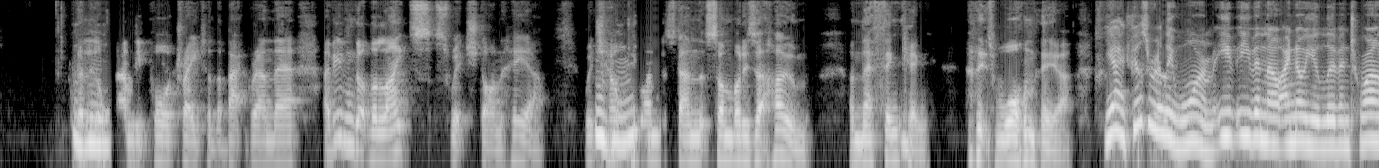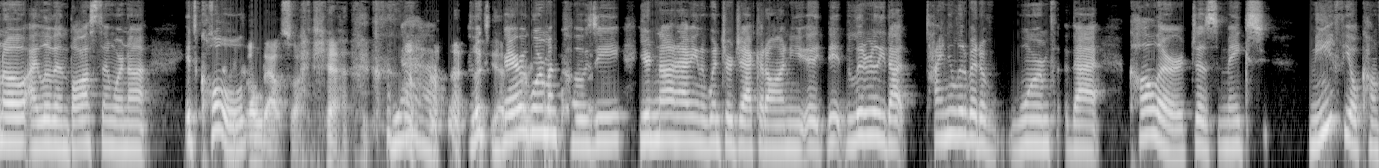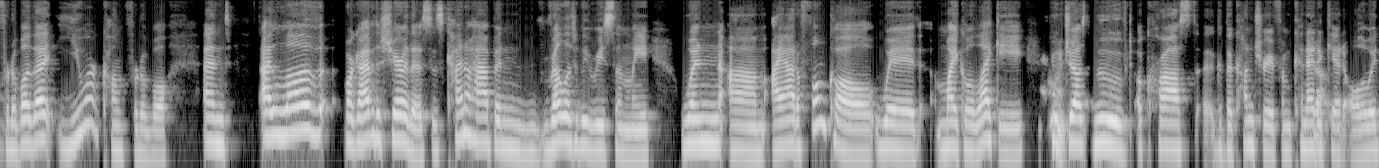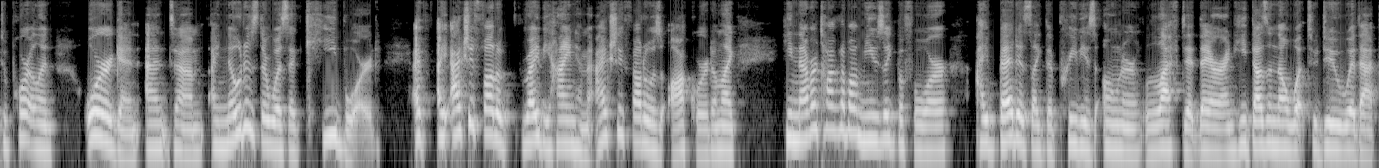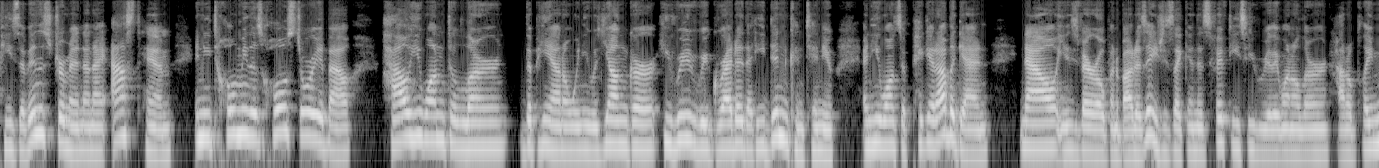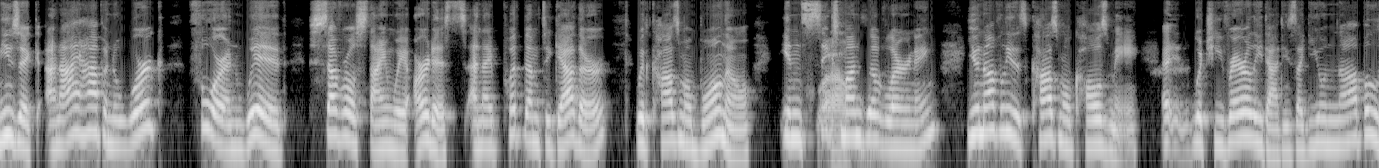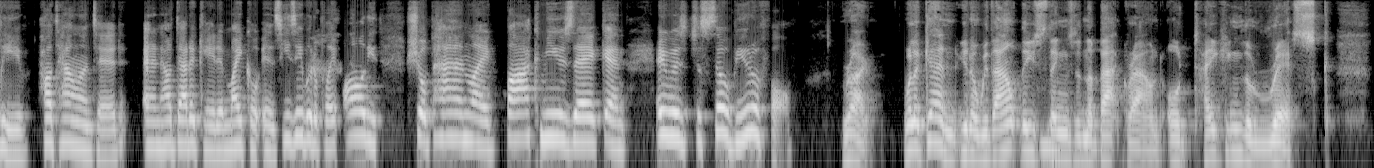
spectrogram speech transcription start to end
the mm-hmm. little family portrait at the background there. I've even got the lights switched on here, which mm-hmm. help you understand that somebody's at home and they're thinking. And it's warm here. Yeah, it feels really warm. Even though I know you live in Toronto, I live in Boston. We're not It's cold. It's cold outside. Yeah. Yeah. It looks yeah, very, very warm and cozy. You're not having a winter jacket on. You, it, it literally that tiny little bit of warmth, that color just makes me feel comfortable that you are comfortable. And I love, Mark, I have to share this. This kind of happened relatively recently when um, I had a phone call with Michael Leckie, who hmm. just moved across the country from Connecticut yeah. all the way to Portland, Oregon. And um, I noticed there was a keyboard. I, I actually felt it right behind him. I actually felt it was awkward. I'm like, he never talked about music before. I bet it's like the previous owner left it there and he doesn't know what to do with that piece of instrument. And I asked him, and he told me this whole story about how he wanted to learn the piano when he was younger. He really regretted that he didn't continue and he wants to pick it up again. Now he's very open about his age. He's like in his 50s, he really want to learn how to play music. And I happen to work for and with several Steinway artists, and I put them together with Cosmo Buono in six wow. months of learning. You not believe this Cosmo calls me which he rarely does. He's like, you'll not believe how talented and how dedicated Michael is. He's able to play all these Chopin, like Bach music, and it was just so beautiful. Right. Well, again, you know, without these mm-hmm. things in the background or taking the risk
